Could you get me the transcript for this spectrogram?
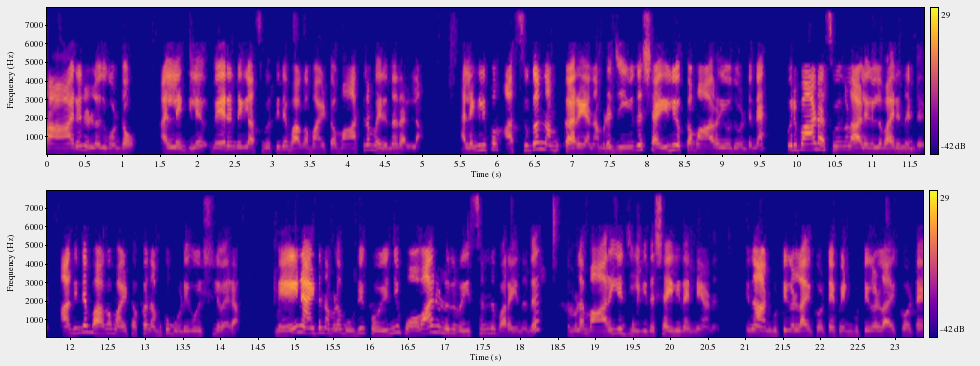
താരനുള്ളത് കൊണ്ടോ അല്ലെങ്കിൽ വേറെ എന്തെങ്കിലും അസുഖത്തിന്റെ ഭാഗമായിട്ടോ മാത്രം വരുന്നതല്ല. അല്ലെങ്കിൽ ഇപ്പം അസുഖം നമുക്കറിയാം. നമ്മുടെ ജീവിത ശൈലിയൊക്കെ മാറിയതുകൊണ്ട് തന്നെ ഒരുപാട് അസുഖങ്ങൾ ആളുകളിൽ വരുന്നുണ്ട്. അതിന്റെ ഭാഗമായിട്ടൊക്കെ നമുക്ക് മുടി കൊഴിച്ചിൽ വരാം. മെയിൻ ആയിട്ട് നമ്മൾ മുടി കൊഴിഞ്ഞു പോവാനുള്ളൊരു റീസൺ എന്ന് പറയുന്നത് നമ്മളെ മാറിയ ജീവിത ശൈലി തന്നെയാണ്. ഇന്ന് ആൺകുട്ടികളിലായിക്കോട്ടെ പെൺകുട്ടികളിലായിക്കോട്ടെ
